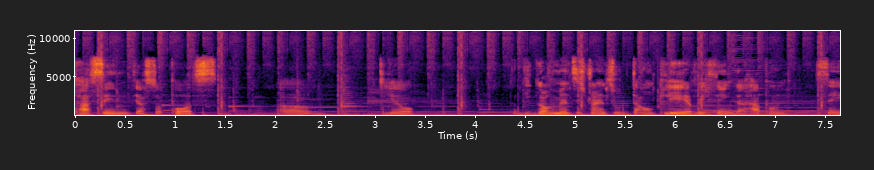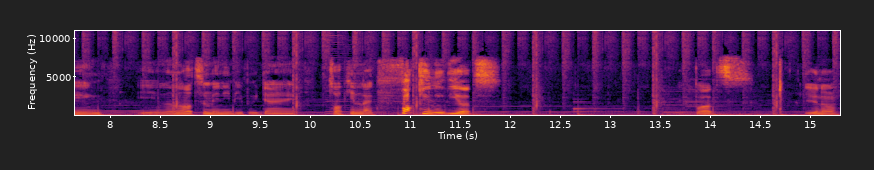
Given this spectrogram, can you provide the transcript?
passing their supports. Um, you know, the government is trying to downplay everything that happened, saying, you know, not too many people dying, talking like fucking idiots. But, you know,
